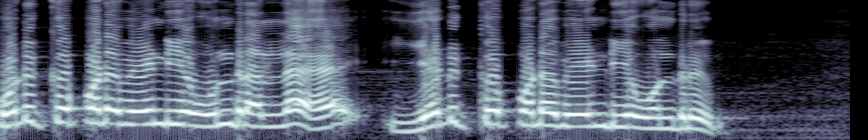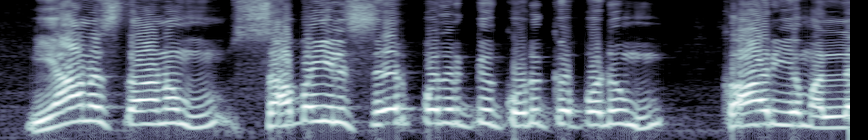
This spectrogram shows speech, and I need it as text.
கொடுக்கப்பட வேண்டிய ஒன்றல்ல எடுக்கப்பட வேண்டிய ஒன்று. ஞானஸ்தானம் சபையில் சேர்ப்பதற்கு கொடுக்கப்படும் காரியம் அல்ல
